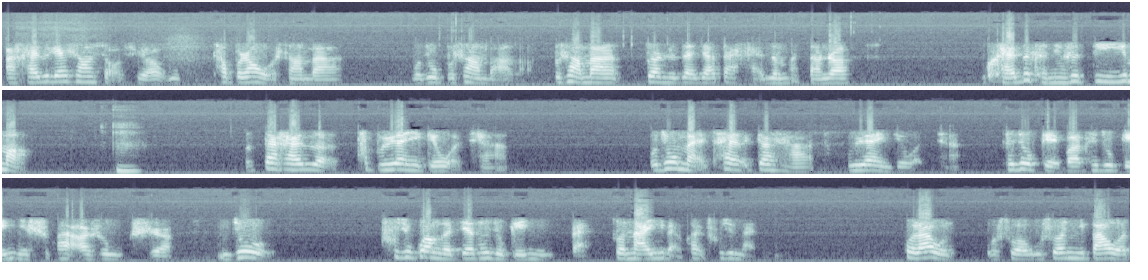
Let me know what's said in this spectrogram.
啊，孩子该上小学，我他不让我上班，我就不上班了，不上班专职在家带孩子嘛，想着孩子肯定是第一嘛。嗯，带孩子他不愿意给我钱，我就买菜干啥不愿意给我钱，他就给吧，他就给你十块二十五十，你就出去逛个街，他就给你一百，说拿一百块出去买。后来我我说我说你把我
